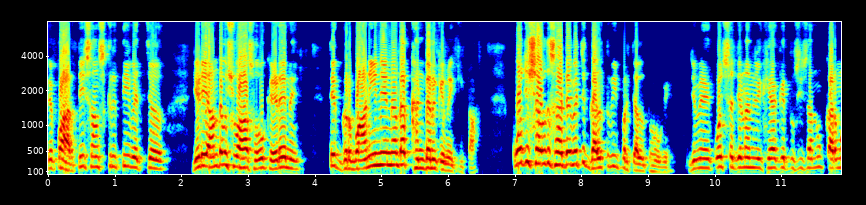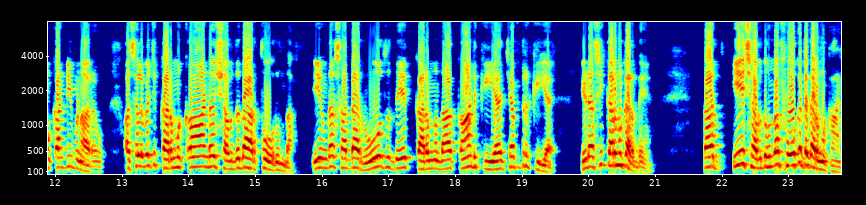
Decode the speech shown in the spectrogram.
ਤੇ ਭਾਰਤੀ ਸੰਸਕ੍ਰਿਤੀ ਵਿੱਚ ਜਿਹੜੇ ਅੰਧ ਵਿਸ਼ਵਾਸ ਉਹ ਕਿਹੜੇ ਨੇ? ਤੇ ਗੁਰਬਾਣੀ ਨੇ ਇਹਨਾਂ ਦਾ ਖੰਡਨ ਕਿਵੇਂ ਕੀਤਾ? ਕੁਝ ਸ਼ਬਦ ਸਾਡੇ ਵਿੱਚ ਗਲਤ ਵੀ ਪ੍ਰਚਲਿਤ ਹੋ ਗਏ। ਜਿਵੇਂ ਕੁਝ ਸੱਜਣਾਂ ਨੇ ਲਿਖਿਆ ਕਿ ਤੁਸੀਂ ਸਾਨੂੰ ਕਰਮਕਾਂਡੀ ਬਣਾ ਰਹੇ ਹੋ। ਅਸਲ ਵਿੱਚ ਕਰਮਕਾਂਡ ਸ਼ਬਦ ਦਾ ਅਰਥ ਹੋਰ ਹੁੰਦਾ। ਇਹ ਹੁੰਦਾ ਸਾਡਾ ਰੋਜ਼ ਦੇ ਕਰਮ ਦਾ ਕਾਂਡ ਕੀ ਹੈ, ਚੈਪਟਰ ਕੀ ਹੈ, ਜਿਹੜਾ ਅਸੀਂ ਕਰਮ ਕਰਦੇ ਹਾਂ। ਤਾਂ ਇਹ ਸ਼ਬਦ ਹੁੰਦਾ ਫੋਕਟ ਕਰਮਕਾਂਡ।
